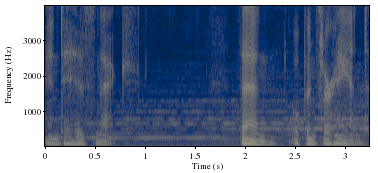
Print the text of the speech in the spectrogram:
into his neck. Then opens her hand.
